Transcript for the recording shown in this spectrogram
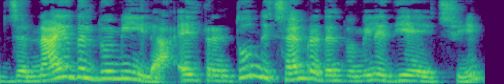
gennaio del 2000 e il 31 dicembre del 2010,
